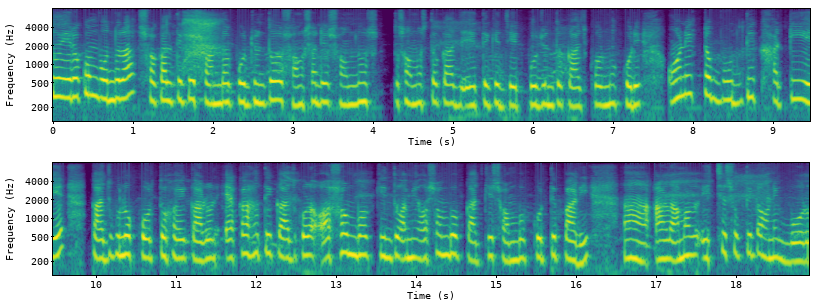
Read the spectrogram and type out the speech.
তো এরকম বন্ধুরা সকাল থেকে সন্ধ্যা পর্যন্ত সংসারের সমস্ত সমস্ত কাজ এ থেকে জেড পর্যন্ত কাজকর্ম করে অনেকটা বুদ্ধি খাটিয়ে কাজগুলো করতে হয়। কারণ একা হাতে কাজ করা অসম্ভব, কিন্তু আমি অসম্ভব কাজকে সম্ভব করতে পারি। আর আমার ইচ্ছে শক্তিটা অনেক বড়।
